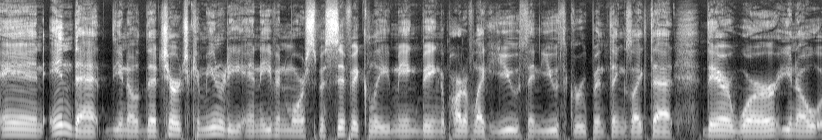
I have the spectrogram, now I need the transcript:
and in that you know the church community, and even more specifically, me being a part of like youth and youth group and things like that, there were you know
